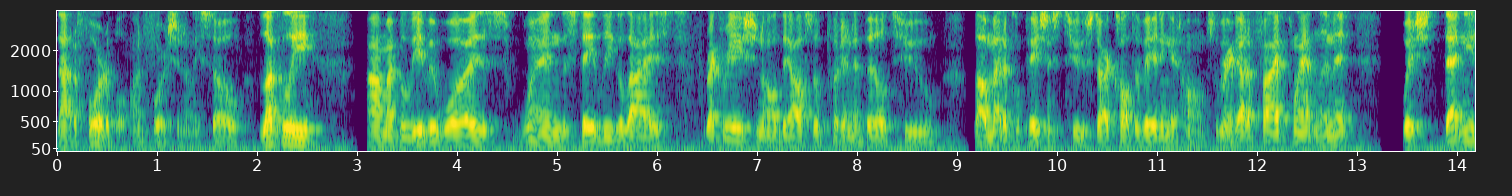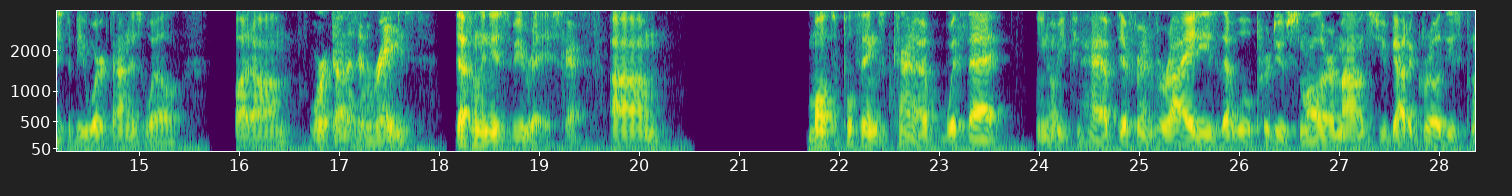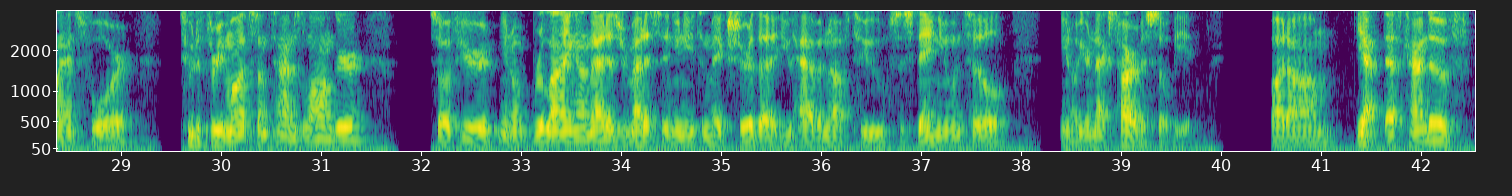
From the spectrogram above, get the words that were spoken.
not affordable, unfortunately. So, luckily, um, I believe it was when the state legalized recreational, they also put in a bill to allow medical patients to start cultivating at home. So, we've Right. got a five plant limit, which that needs to be worked on as well. But um, Worked on as in raised. definitely needs to be raised Okay. um, multiple things kind of with that you know you can have different varieties that will produce smaller amounts you've got to grow these plants for two to three months sometimes longer. So if you're you know relying on that as your medicine you need to make sure that you have enough to sustain you until you know your next harvest so be it. But um yeah that's kind of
